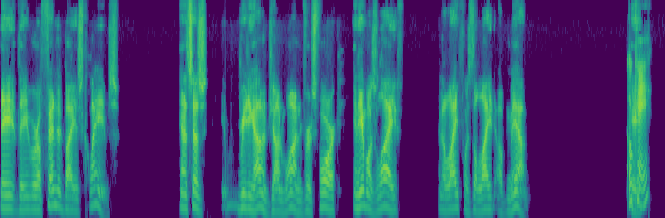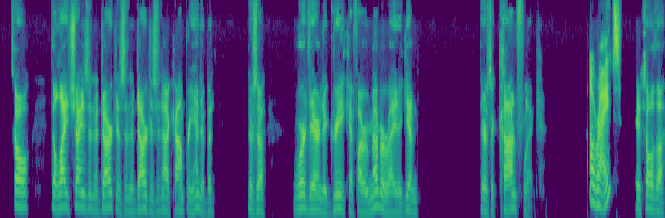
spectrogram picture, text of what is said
They they were offended by his claims. And it says, reading out of John 1, verse 4, in him was life, and the life was the light of men. Okay. So the light shines in the darkness, and the darkness is not comprehended. But there's a word there in the Greek, if I remember right. Again, there's a conflict. All right. And so the,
